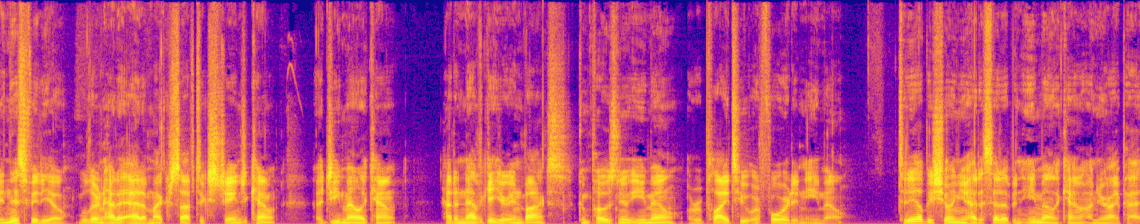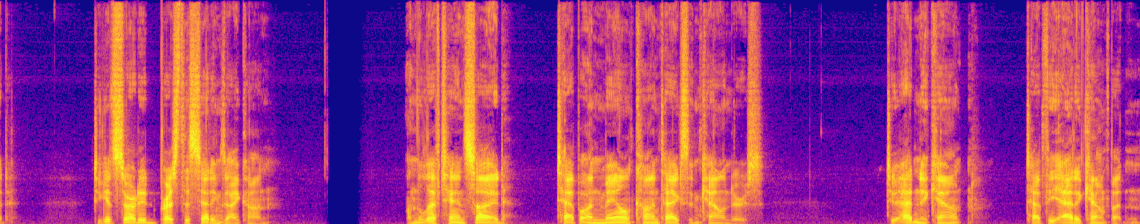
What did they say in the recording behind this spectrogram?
In this video, we'll learn how to add a Microsoft Exchange account, a Gmail account, how to navigate your inbox, compose new email, or reply to or forward an email. Today I'll be showing you how to set up an email account on your iPad. To get started, press the settings icon. On the left-hand side, tap on Mail, Contacts, and Calendars. To add an account, tap the Add Account button.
